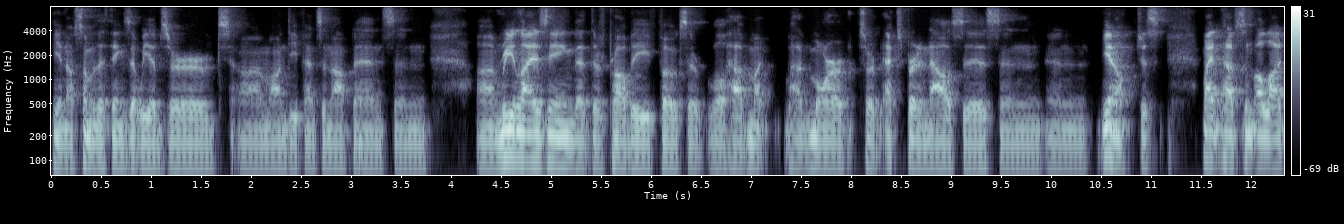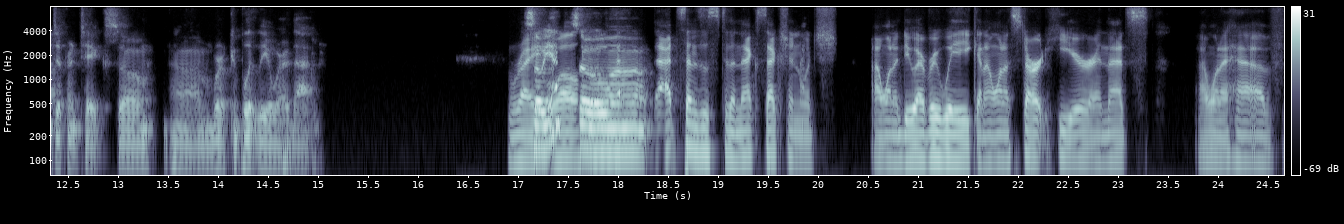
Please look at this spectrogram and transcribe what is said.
you know some of the things that we observed um, on defense and offense and um, realizing that there's probably folks that will have much, have more sort of expert analysis and and you know just might have some a lot of different takes. So um, we're completely aware of that. Right. So yeah. Well, so uh, that sends us to the next section, which I want to do every week, and I want to start here, and that's I want to have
